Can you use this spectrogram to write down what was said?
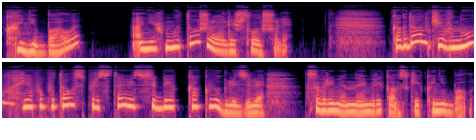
Каннибалы? О них мы тоже лишь слышали. Когда он кивнул, я попыталась представить себе, как выглядели современные американские каннибалы.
